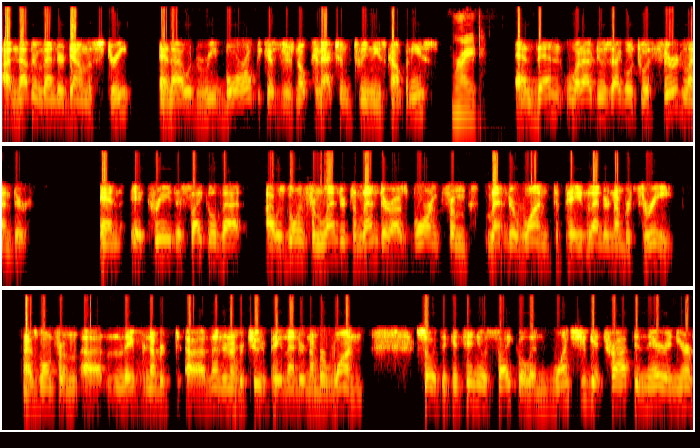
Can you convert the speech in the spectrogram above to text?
another lender down the street and I would re-borrow because there's no connection between these companies. Right. And then what I would do is I go to a third lender, and it created a cycle that I was going from lender to lender. I was borrowing from lender one to pay lender number three. I was going from uh, labor number uh, lender number two to pay lender number one. So it's a continuous cycle, and once you get trapped in there and you're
